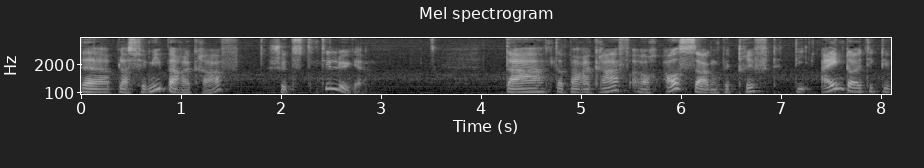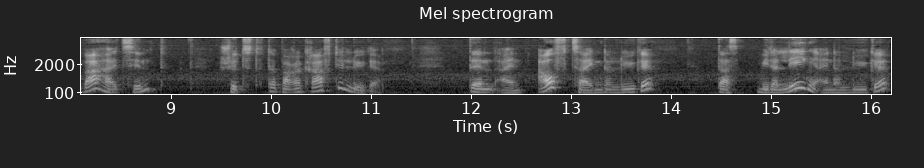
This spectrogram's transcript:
Der Blasphemieparagraph schützt die Lüge. Da der Paragraph auch Aussagen betrifft, die eindeutig die Wahrheit sind, schützt der Paragraph die Lüge. Denn ein Aufzeigen der Lüge, das Widerlegen einer Lüge,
